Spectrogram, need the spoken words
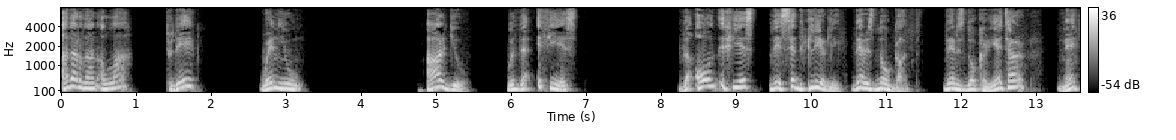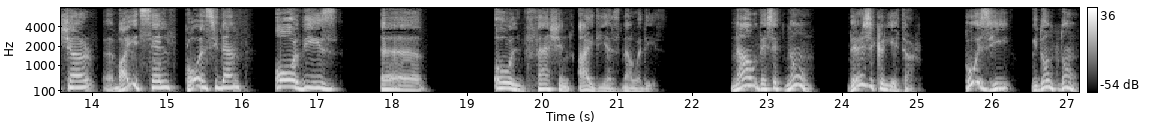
other than Allah? Today, when you argue with the atheist, the old atheist, they said clearly there is no God, there is no creator, nature uh, by itself, coincident, all these uh, old fashioned ideas nowadays. Now they said, no, there is a creator. Who is he? We don't know.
